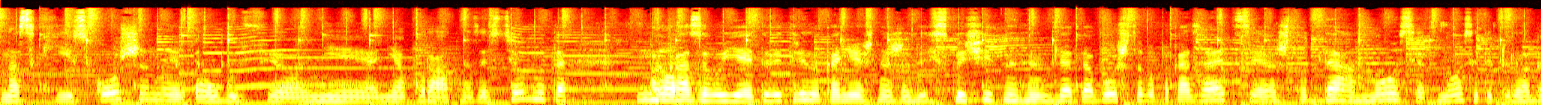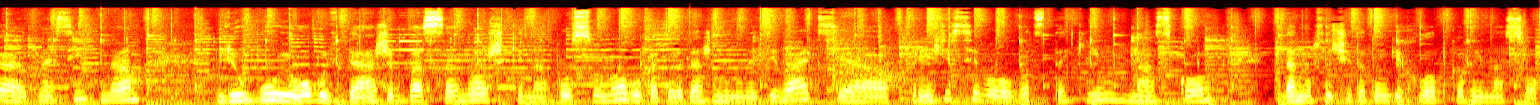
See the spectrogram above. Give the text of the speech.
носки скошены, обувь э, не, неаккуратно застегнута. Но показываю я эту витрину, конечно же, исключительно для того, чтобы показать, э, что да, носят, носят и предлагают носить нам любую обувь, даже босоножки на босу ногу, которую должны мы надевать, э, прежде всего вот с таким носком, в данном случае это тонкий хлопковый носок.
